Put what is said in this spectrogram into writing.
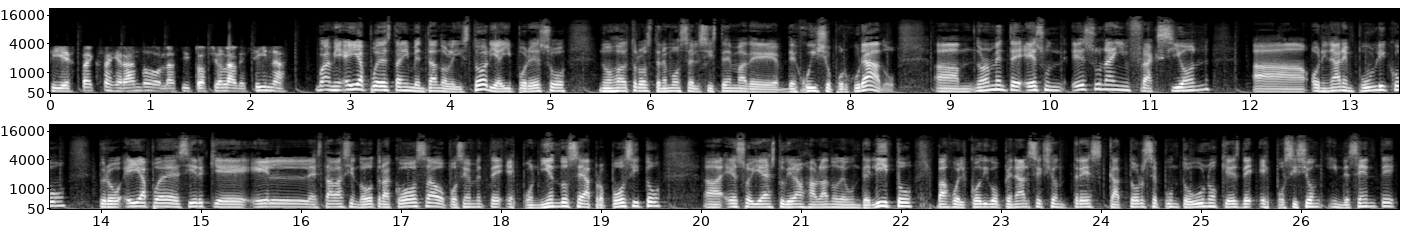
si está exagerando la situación la vecina. Bueno, ella puede estar inventando la historia y por eso nosotros tenemos el sistema de, juicio por jurado. Ah, normalmente es, un, es una infracción a orinar en público, pero ella puede decir que él estaba haciendo otra cosa o posiblemente exponiéndose a propósito. Ah, eso ya estuviéramos hablando de un delito bajo el Código Penal sección 314.1 que es de exposición indecente.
